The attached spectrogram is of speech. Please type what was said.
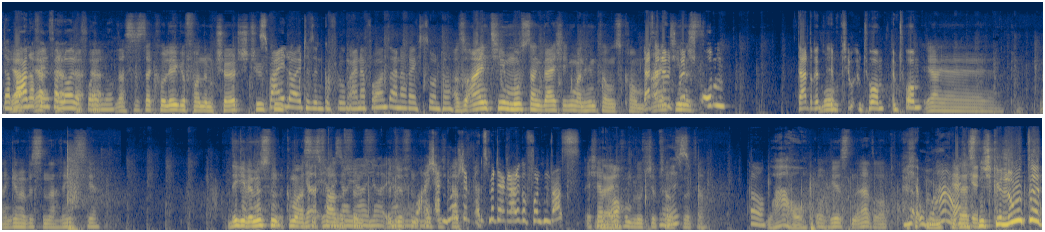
Da Ja, waren auf ja, jeden Fall ja, Leute ja, vorhin ja. noch. Das ist der Kollege von dem Church-Typen. Zwei Leute sind geflogen. Einer vor uns, einer rechts runter. Also ein Team muss dann gleich irgendwann hinter uns kommen. Da ist ein Team ist. oben. Da drin, im, im Turm, im Turm. Ja, ja, ja, ja, ja. Okay. Dann gehen wir ein bisschen nach links hier. Digi, wir müssen. Guck mal, es Ja, ist Phase ja, 5. ja, ja, wir dürfen Boah, ich habe eigentlich. einen grad- Blutstifttransmitter gerade gefunden. Was? Ich habe auch einen Blutchip-Transmitter. Oh. Wow. Oh, hier ist ein Airdrop. Ich hab Wow. einen Der ist nicht gelootet!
